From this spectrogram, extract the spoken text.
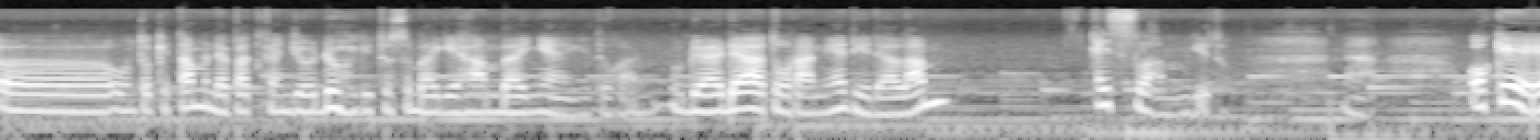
uh, untuk kita mendapatkan jodoh gitu sebagai hambanya gitu kan. Udah ada aturannya di dalam Islam gitu. Nah oke. Okay,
